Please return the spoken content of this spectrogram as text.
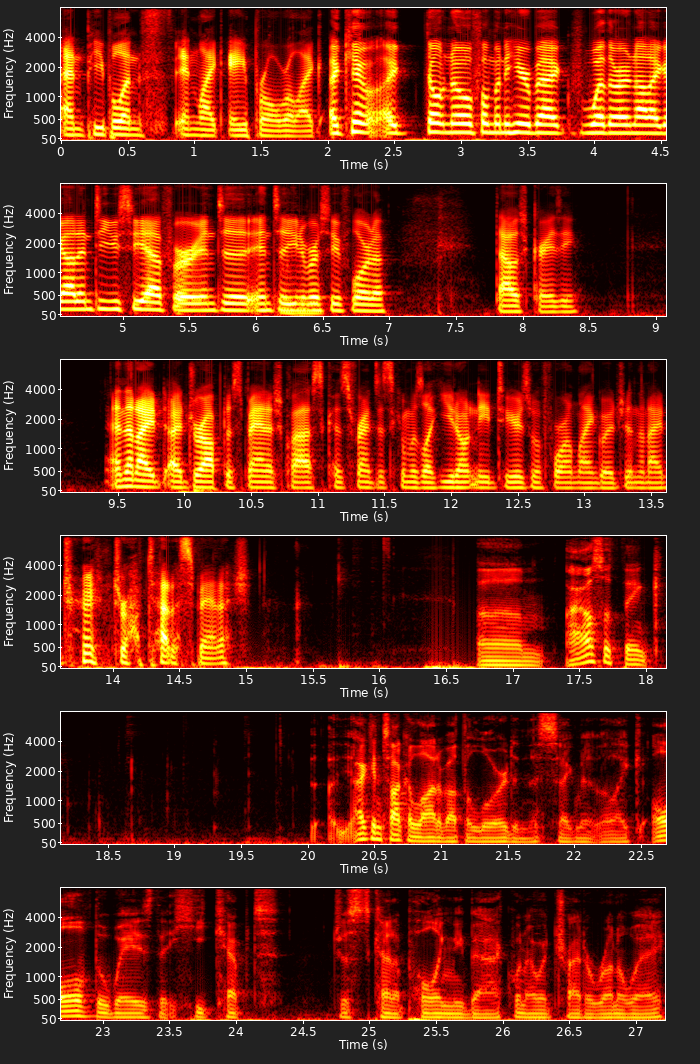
and people in in like April were like I can't I don't know if I'm going to hear back whether or not I got into UCF or into into Mhm. University of Florida. That was crazy. And then I, I dropped a Spanish class because Franciscan was like, you don't need two years of a foreign language. And then I dropped out of Spanish. Um, I also think I can talk a lot about the Lord in this segment, but like all of the ways that He kept just kind of pulling me back when I would try to run away,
